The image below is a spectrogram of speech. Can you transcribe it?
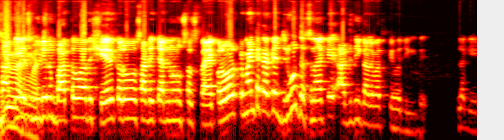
ਸਾਡੀ ਇਸ ਵੀਡੀਓ ਨੂੰ ਵੱਧ ਤੋਂ ਵੱਧ ਸ਼ੇਅਰ ਕਰੋ ਸਾਡੇ ਚੈਨਲ ਨੂੰ ਸਬਸਕ੍ਰਾਈਬ ਕਰੋ ਔਰ ਕਮੈਂਟ ਕਰਕੇ ਜਰੂਰ ਦੱਸਣਾ ਕਿ ਅੱਜ ਦੀ ਗੱਲਬਾਤ ਕਿਹੋ ਜੀ ਲੱਗੀ।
